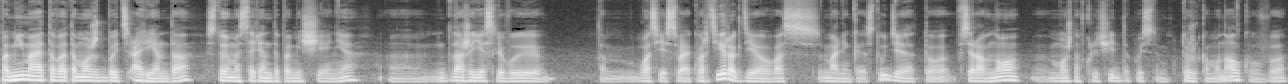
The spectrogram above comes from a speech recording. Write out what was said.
Помимо этого, это может быть аренда, стоимость аренды помещения. Э, даже если вы там, у вас есть своя квартира, где у вас маленькая студия, то все равно можно включить, допустим, ту же коммуналку в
